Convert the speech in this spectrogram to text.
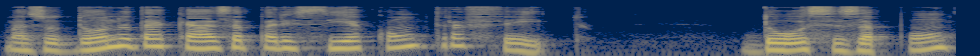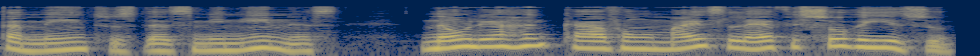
mas o dono da casa parecia contrafeito. Doces apontamentos das meninas não lhe arrancavam o mais leve sorriso.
